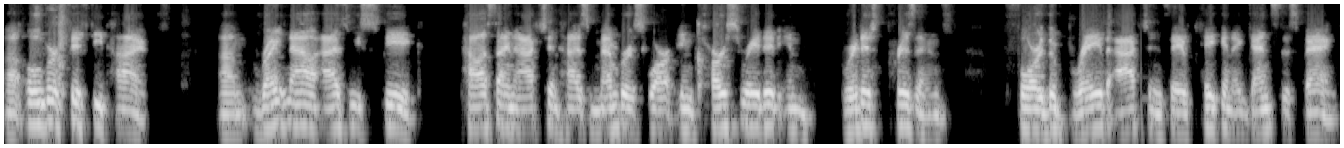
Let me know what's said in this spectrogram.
uh, over 50 times. Um, right now, as we speak, Palestine Action has members who are incarcerated in British prisons for the brave actions they have taken against this bank.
